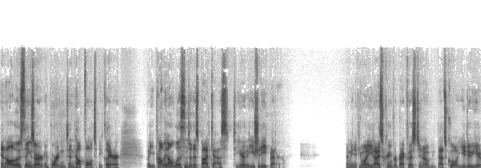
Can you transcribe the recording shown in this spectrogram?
And all of those things are important and helpful, to be clear, but you probably don't listen to this podcast to hear that you should eat better I mean, if you want to eat ice cream for breakfast, you know, that's cool. You do you,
